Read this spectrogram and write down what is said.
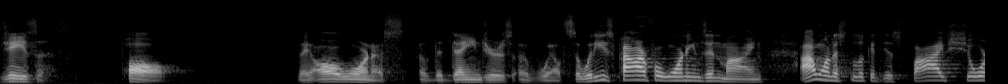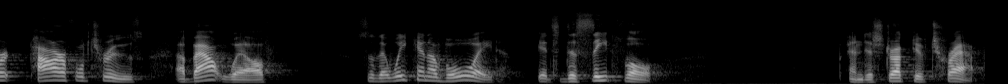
Jesus, Paul, they all warn us of the dangers of wealth. So, with these powerful warnings in mind, I want us to look at just five short, powerful truths about wealth so that we can avoid its deceitful and destructive trap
